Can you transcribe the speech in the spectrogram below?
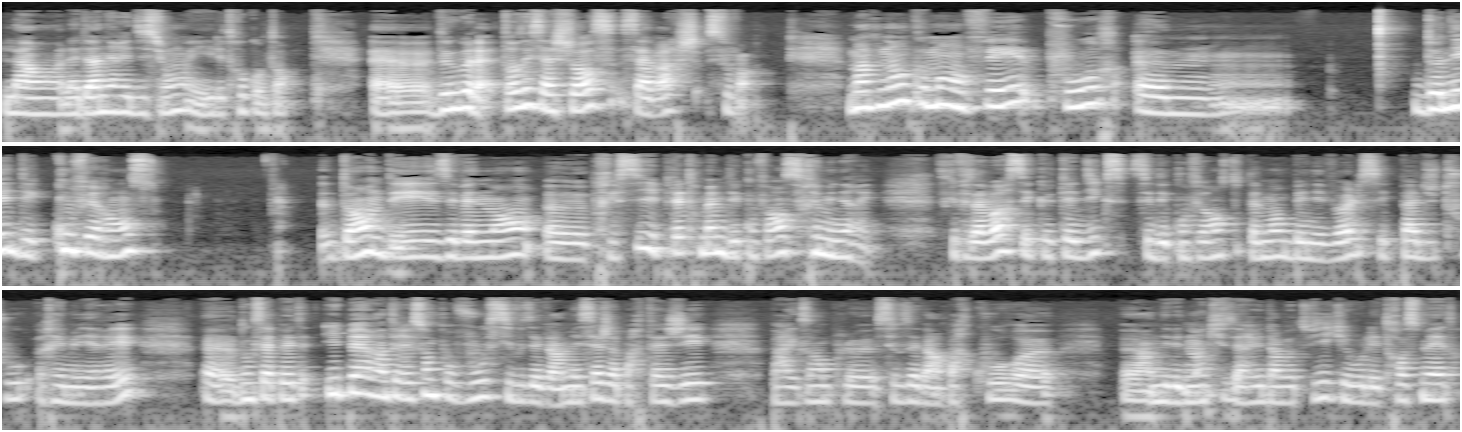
la, dernière édition et il est trop content. Euh, donc voilà, tentez sa chance, ça marche souvent. Maintenant, comment on fait pour euh, donner des conférences dans des événements euh, précis et peut-être même des conférences rémunérées? Ce qu'il faut savoir, c'est que TEDx, c'est des conférences totalement bénévoles, c'est pas du tout rémunéré. donc ça peut être hyper intéressant pour vous si vous avez un message à partager, par exemple si vous avez un parcours, un événement qui vous arrive dans votre vie, que vous voulez transmettre,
